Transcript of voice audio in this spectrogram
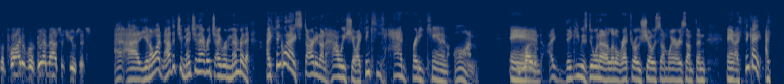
the pride of Revere, Massachusetts. I, I, you know what? Now that you mention that, Rich, I remember that. I think when I started on Howie's show, I think he had Freddie Cannon on. And I think he was doing a little retro show somewhere or something. And I think I, I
